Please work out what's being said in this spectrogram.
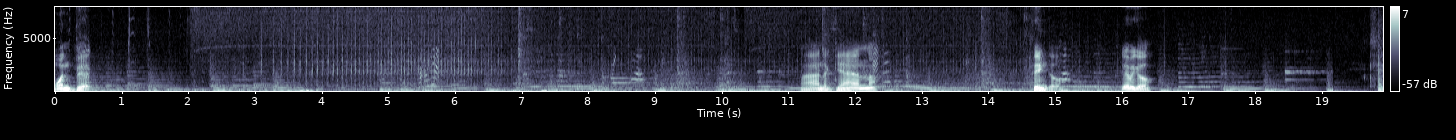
One bit. And again. Bingo. Here we go. Okay.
